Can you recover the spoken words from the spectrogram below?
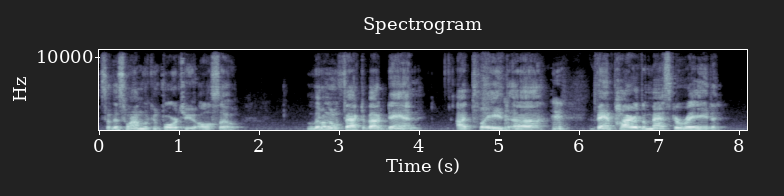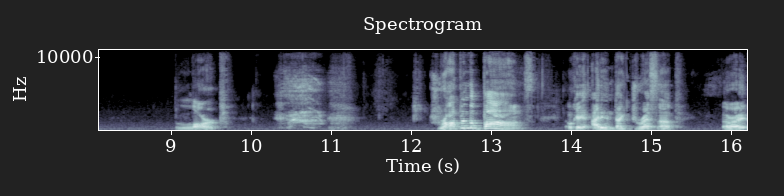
so this one I'm looking forward to also. Little known fact about Dan, I played uh, Vampire the Masquerade LARP. Dropping the bombs! Okay, I didn't like dress up, alright?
